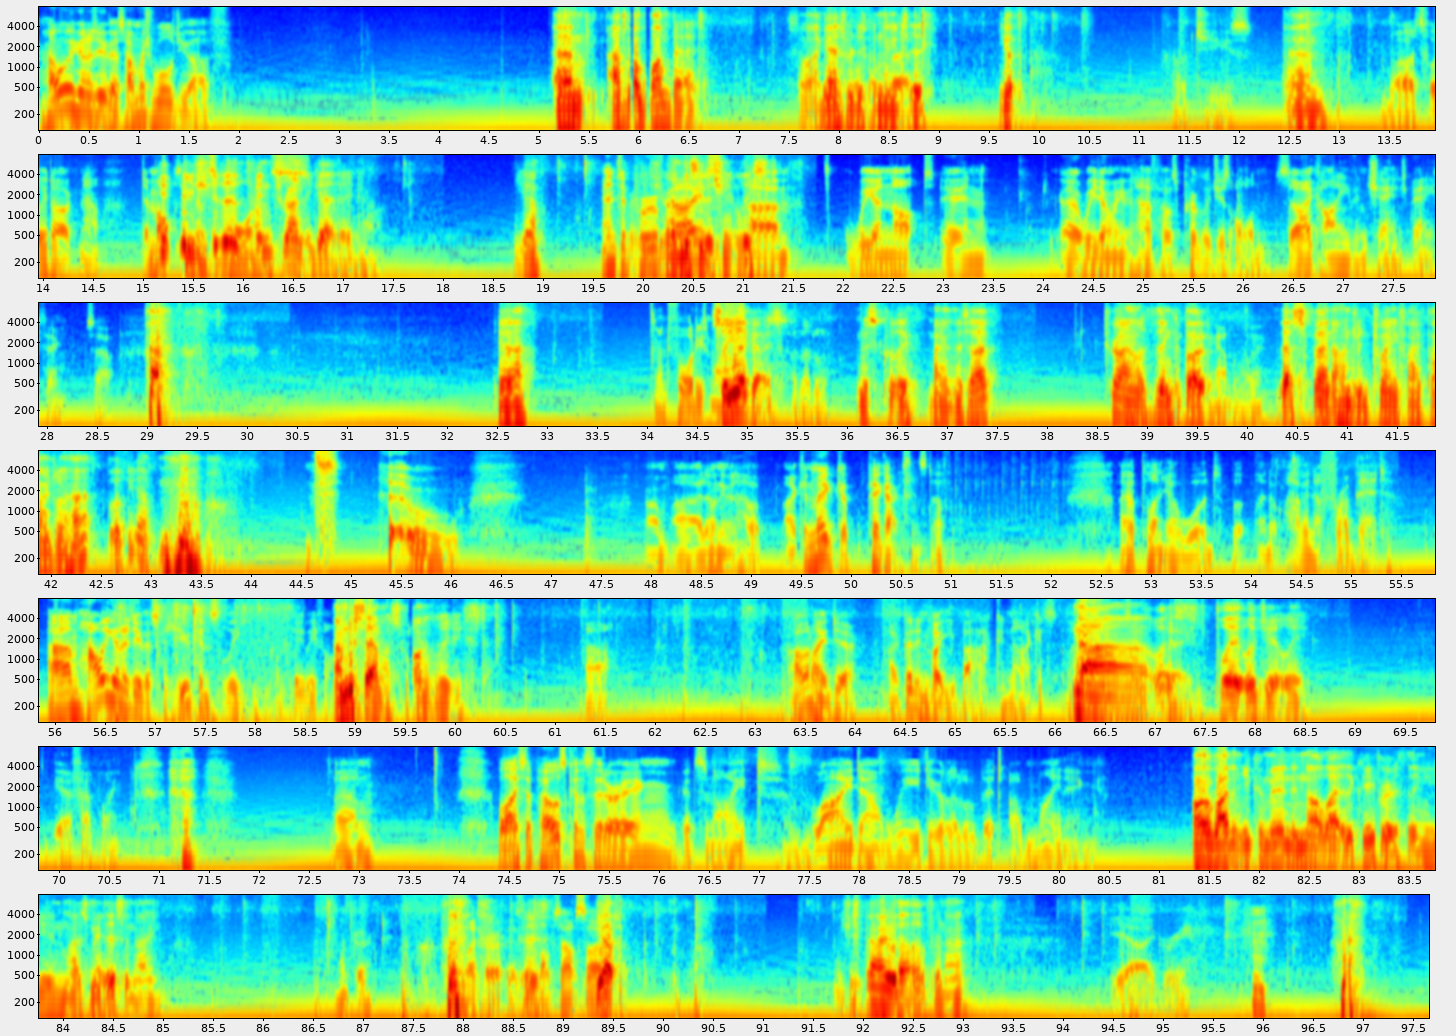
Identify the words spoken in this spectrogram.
How are we gonna do this? How much wool do you have? Um, I've got one bed. So I guess we're just gonna need to... Yep. Oh jeez. Um... Well, it's fully dark now. The you, should have been trying to get it. Now. Yeah. And to prove, sure guys, edition, um, we are not in... Uh, we don't even have host privileges on, so I can't even change anything, so... yeah. And 40's So yeah, guys. A little I'm just quickly mining this out. Trying not to think about getting out the way. that I spent 125 pounds on a hat, but yeah. oh. Um, I don't even have a. I can make a pickaxe and stuff. I have plenty of wood, but I don't have enough for a bed. Um, how are you gonna do this? Because you can sleep completely fine. I'm just setting my spawn at least. Ah. I have an idea. I could invite you back, and then I could. I Nah, the day. let's play it legitly. Yeah, fair point. um, well, I suppose considering it's night, why don't we do a little bit of mining? Or why don't you come in and not let the creeper thingy and let's make this a mine? Okay. Why is there, is there mobs outside? Yep. Let's just bury that up for now. Yeah, I agree.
